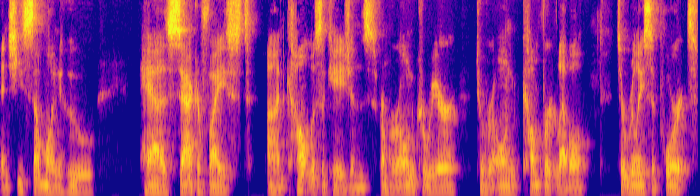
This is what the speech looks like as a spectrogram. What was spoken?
And she's someone who has sacrificed on countless occasions from her own career to her own comfort level to really support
